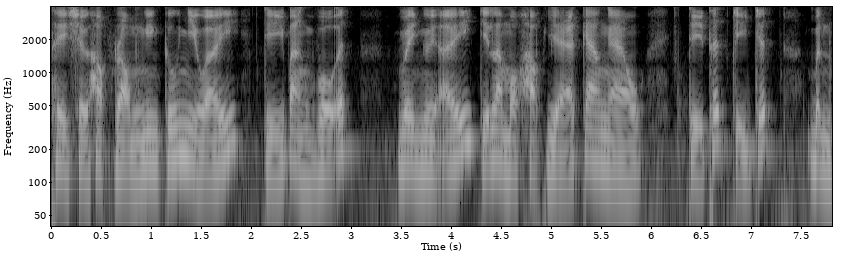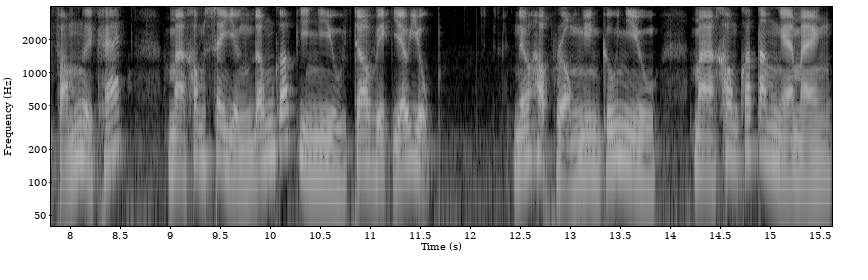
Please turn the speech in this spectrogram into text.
thì sự học rộng nghiên cứu nhiều ấy chỉ bằng vô ích, vì người ấy chỉ là một học giả cao ngạo, chỉ thích chỉ trích, bình phẩm người khác, mà không xây dựng đóng góp gì nhiều cho việc giáo dục. Nếu học rộng nghiên cứu nhiều mà không có tâm ngạ mạn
